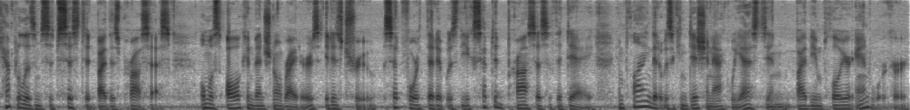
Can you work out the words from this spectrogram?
Capitalism subsisted by this process. Almost all conventional writers, it is true, set forth that it was the accepted process of the day, implying that it was a condition acquiesced in by the employer and worker.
